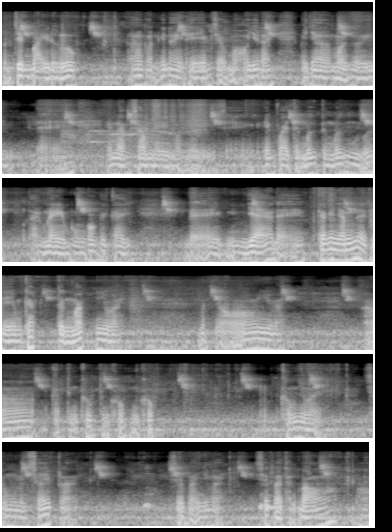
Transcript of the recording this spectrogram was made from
Mình trưng bày được luôn. À, còn cái này thì em sẽ bỏ vô đây. Bây giờ mọi người để em làm xong thì mọi người sẽ em quay từng bước từng bước từng bước. Tại hôm nay em không có cái cây để giá để các cái nhánh này thì em cắt từng mắt như vậy. Mắt nhỏ như vậy. Đó, cắt từng khúc từng khúc từng khúc. Không như vậy. Xong rồi mình xếp lại. Xếp lại như vậy. Xếp lại thành bó bó,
